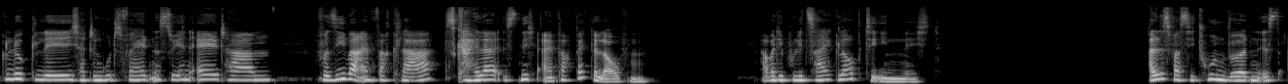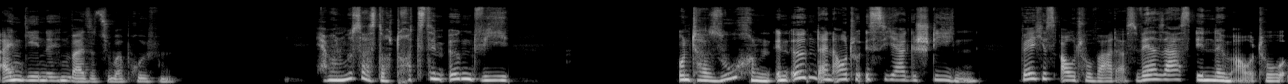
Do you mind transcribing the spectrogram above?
glücklich, hatte ein gutes Verhältnis zu ihren Eltern. Für sie war einfach klar, Skylar ist nicht einfach weggelaufen. Aber die Polizei glaubte ihnen nicht. Alles, was sie tun würden, ist eingehende Hinweise zu überprüfen. Ja, man muss das doch trotzdem irgendwie untersuchen. In irgendein Auto ist sie ja gestiegen. Welches Auto war das? Wer saß in dem Auto?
